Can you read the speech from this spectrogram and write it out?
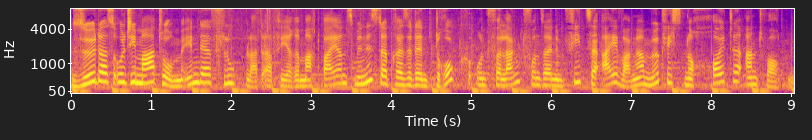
Söders Ultimatum in der Flugblattaffäre macht Bayerns Ministerpräsident Druck und verlangt von seinem Vize Aiwanger möglichst noch heute Antworten.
